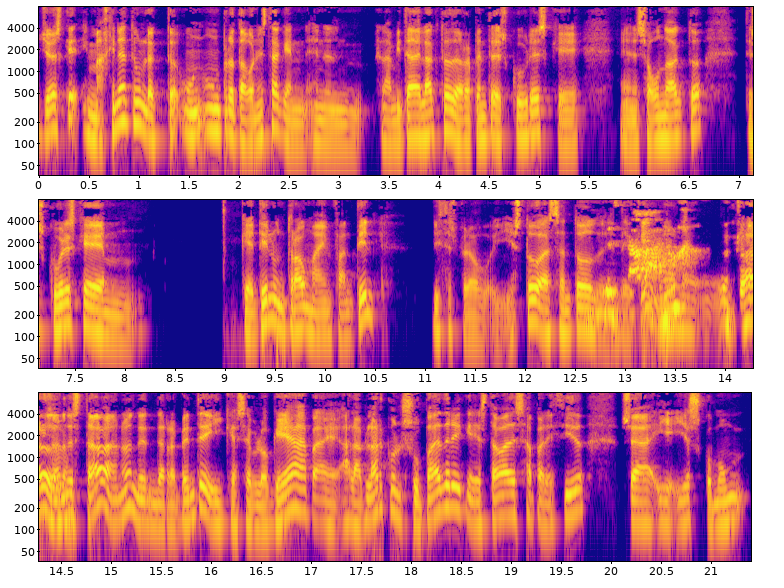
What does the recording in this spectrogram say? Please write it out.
Yo es que imagínate un lector, un, un protagonista que en, en el- en la mitad del acto de repente descubres que, en el segundo acto, descubres que, mm, que tiene un trauma infantil. Dices, pero ¿y esto a santo de, ¿Dónde de qué? No, claro, ¿dónde estaba? ¿no? De, de repente, y que se bloquea eh, al hablar con su padre que estaba desaparecido. O sea, y, y es como un.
